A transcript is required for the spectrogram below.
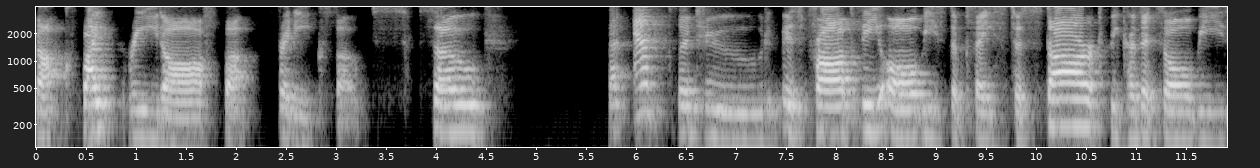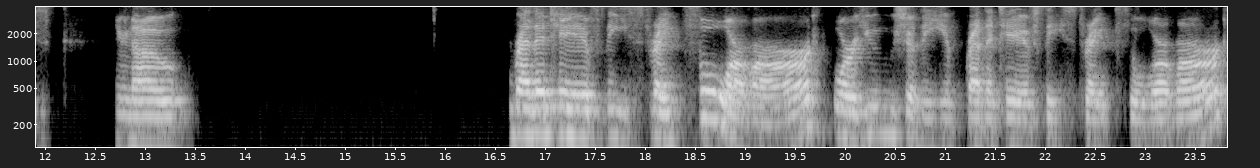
not quite read off, but pretty close. So the amplitude is probably always the place to start because it's always, you know, relatively straightforward, or usually relatively straightforward.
